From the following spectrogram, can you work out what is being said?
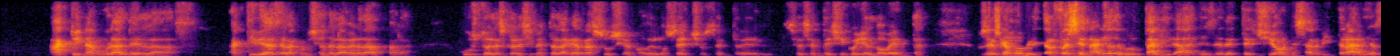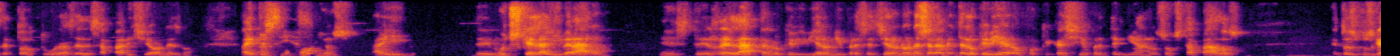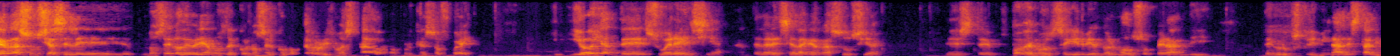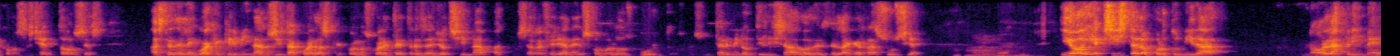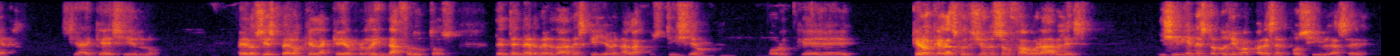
acto inaugural de las actividades de la Comisión de la Verdad para justo el esclarecimiento de la guerra sucia, ¿no? De los hechos entre el 65 y el 90. Pues el campo militar fue escenario de brutalidades, de detenciones arbitrarias, de torturas, de desapariciones, ¿no? Hay testimonios ahí de muchos que la libraron, este, relatan lo que vivieron y presenciaron, no necesariamente lo que vieron, porque casi siempre tenían los ojos tapados. Entonces, pues guerra sucia se le, no sé, lo deberíamos de conocer como terrorismo de Estado, ¿no? Porque eso fue. Y, hoy ante su herencia, ante la herencia de la guerra sucia, este, podemos seguir viendo el modus operandi de grupos criminales tal y como se hacía entonces, hasta en el lenguaje criminal, no si te acuerdas que con los 43 de Ayotzinapa pues, se referían a ellos como los bultos, es un término utilizado desde la guerra sucia. Y hoy existe la oportunidad, no la primera, si hay que decirlo, pero sí espero que la que rinda frutos de tener verdades que lleven a la justicia, porque creo que las condiciones son favorables. Y si bien esto nos llegó a parecer posible hace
